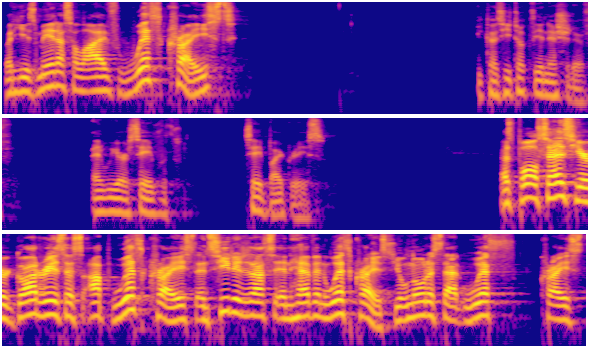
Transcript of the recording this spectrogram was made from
but he has made us alive with Christ because he took the initiative and we are saved, with, saved by grace. As Paul says here, God raised us up with Christ and seated us in heaven with Christ. You'll notice that with Christ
